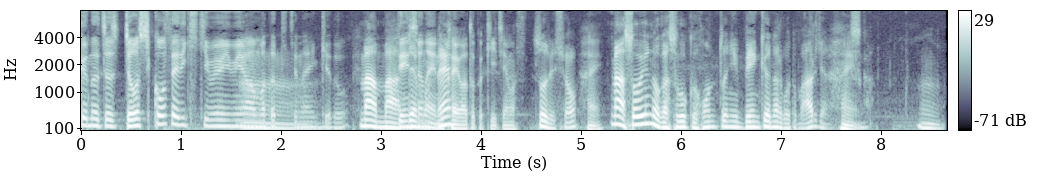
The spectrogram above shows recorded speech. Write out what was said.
僕の女子女子高生に聞き耳はまだ立てないけど。まあまあ、電車内の会話とか聞いちゃいます。そうでしょ？はい。まあそういうのがすごく本当に勉強になることもあるじゃないですか。うん、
